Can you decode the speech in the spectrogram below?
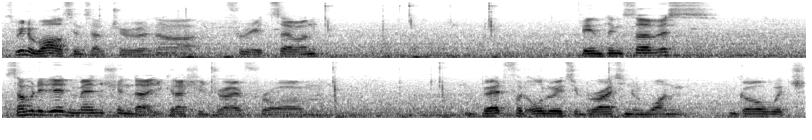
It's been a while since I've driven a 387 Finling service. Somebody did mention that you could actually drive from Bedford all the way to Brighton in one go, which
